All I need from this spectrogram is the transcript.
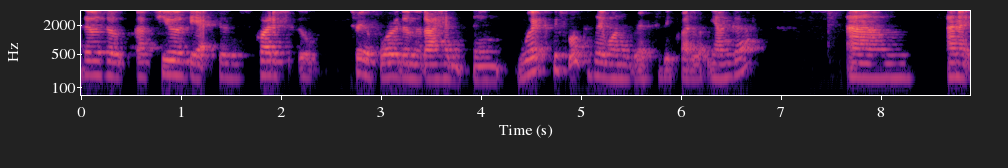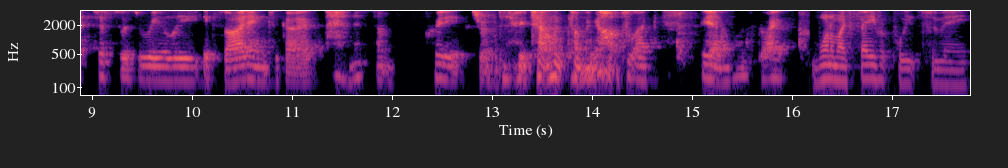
there was a, a, few of the actors, quite a few, three or four of them that I hadn't seen work before because they wanted Reb to be quite a lot younger. Um, and it just was really exciting to go, man, there's some pretty extraordinary talent coming up. Like, yeah, was great. One of my favorite points for me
